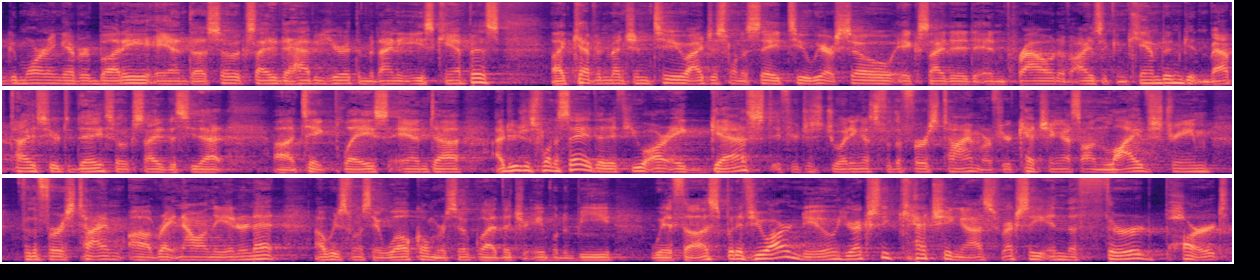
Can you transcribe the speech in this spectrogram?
Hey, good morning, everybody. And uh, so excited to have you here at the Medina East campus. Like Kevin mentioned, too, I just want to say, too, we are so excited and proud of Isaac and Camden getting baptized here today. So excited to see that uh, take place. And uh, I do just want to say that if you are a guest, if you're just joining us for the first time, or if you're catching us on live stream for the first time right now on the internet, we just want to say welcome. We're so glad that you're able to be with us. But if you are new, you're actually catching us. We're actually in the third part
